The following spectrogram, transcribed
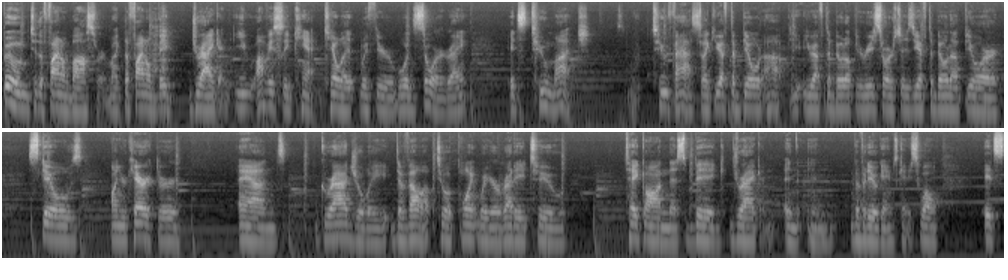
boom, to the final boss room, like the final big dragon. You obviously can't kill it with your wood sword, right? It's too much, too fast. Like you have to build up. You, you have to build up your resources. You have to build up your skills on your character and gradually develop to a point where you're ready to take on this big dragon in, in the video game's case. Well, it's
